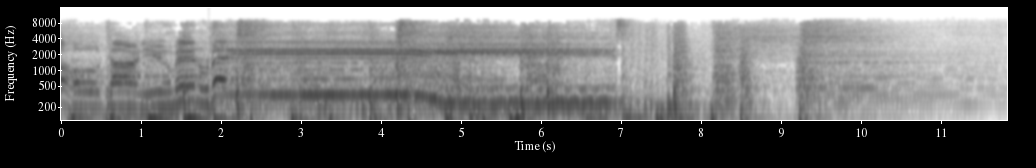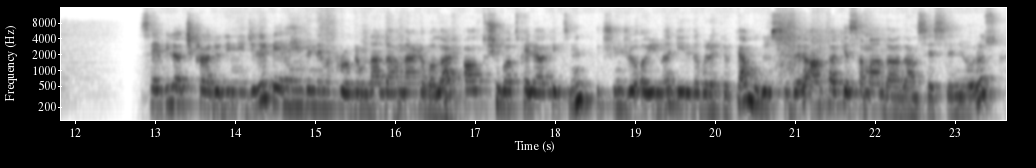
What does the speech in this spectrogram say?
the whole darn human race. Sevgili Açık Radyo dinleyicileri, Emeğin Gündemi programından daha merhabalar. 6 Şubat felaketinin 3. ayını geride bırakırken bugün sizlere Antakya Samandağ'dan sesleniyoruz.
